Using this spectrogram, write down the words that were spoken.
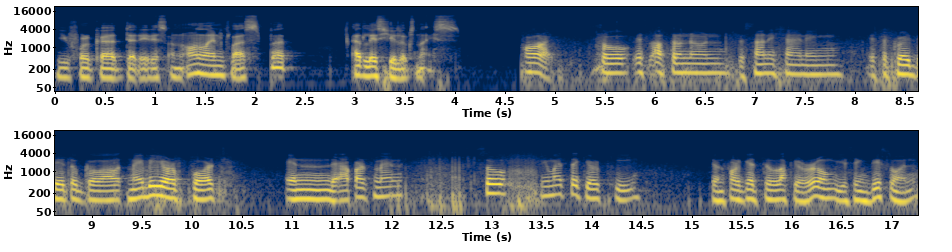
you forgot that it is an online class, but at least you look nice. Alright, so it's afternoon, the sun is shining, it's a great day to go out. Maybe you're bored in the apartment, so you might take your key. Don't forget to lock your room using this one.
